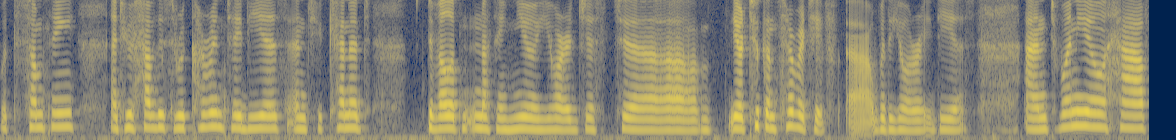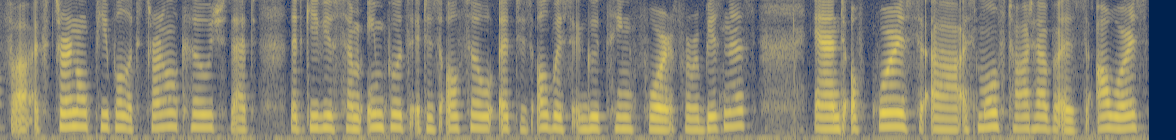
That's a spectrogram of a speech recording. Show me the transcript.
with something and you have these recurrent ideas and you cannot develop nothing new. You are just uh, you're too conservative uh, with your ideas, and when you have uh, external people, external coach that that give you some inputs, it is also it is always a good thing for for a business. And of course, uh, a small startup as ours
